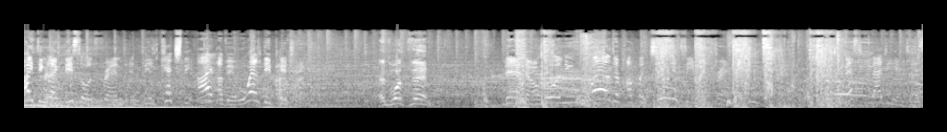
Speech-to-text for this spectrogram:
fighting like this, old friend, and we'll catch the eye of a wealthy patron. And what then? Then a whole new world of opportunity, my friend. The best gladiators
